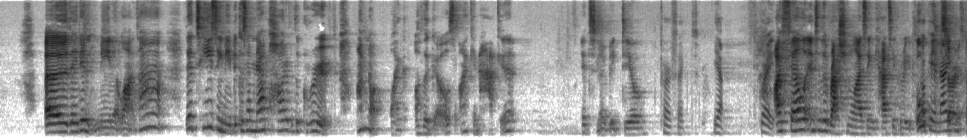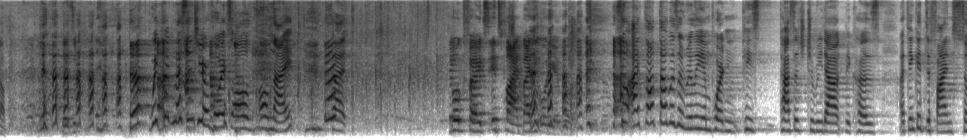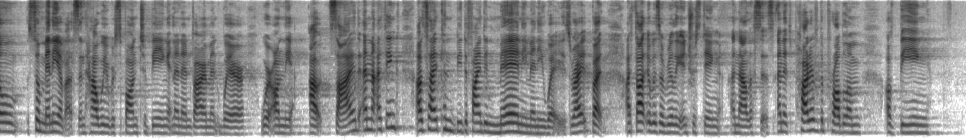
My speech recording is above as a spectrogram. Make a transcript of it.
Oh, they didn't mean it like that. They're teasing me because I'm now part of the group. I'm not like other girls, I can hack it. It's no big deal. Perfect. Yeah. Great. I fell into the rationalizing category. Ooh, okay, now sorry. you can stop. we could listen to your voice all, all night, but book, folks. It's fine. Buy the audiobook. so I thought that was a really important piece passage to read out because I think it defines so so many of us and how we respond to being in an environment where we're on the outside. And I think outside can be defined in many, many ways, right? But I thought it was a really interesting analysis. And it's part of the problem of being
